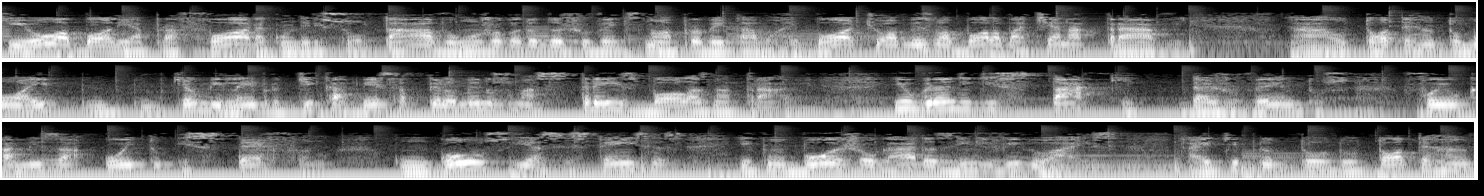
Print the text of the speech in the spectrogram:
que ou a bola ia para fora quando eles soltavam, um jogador da Juventus não aproveitava o rebote, ou a mesma bola batia na trave. Ah, o Tottenham tomou aí, que eu me lembro de cabeça, pelo menos umas três bolas na trave. E o grande destaque da Juventus foi o camisa 8 Stefano, com gols e assistências e com boas jogadas individuais. A equipe do, do Tottenham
